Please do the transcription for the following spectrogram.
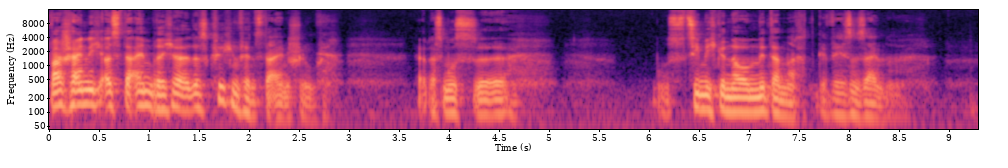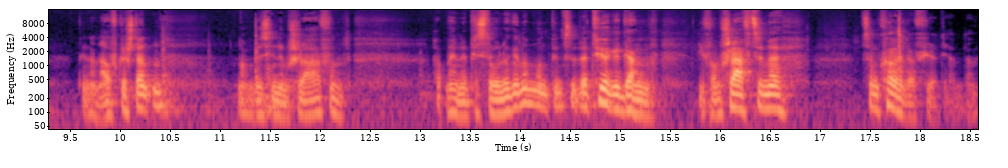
Wahrscheinlich, als der Einbrecher das Küchenfenster einschlug. Ja, das muss, äh, muss ziemlich genau Mitternacht gewesen sein. Bin dann aufgestanden, noch ein bisschen im Schlaf und habe meine Pistole genommen und bin zu der Tür gegangen, die vom Schlafzimmer zum Korridor führt. Ja, dann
